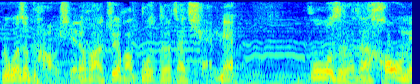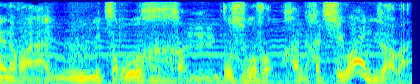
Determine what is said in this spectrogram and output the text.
如果是跑鞋的话，最好 Boost 在前面。Boost 在后面的话呀，你走路很不舒服，很很奇怪，你知道吧？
